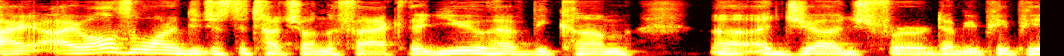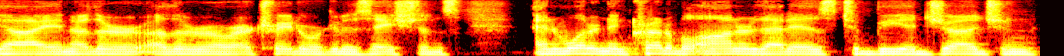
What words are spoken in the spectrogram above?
I, I, also wanted to just to touch on the fact that you have become uh, a judge for WPPI and other other our trade organizations, and what an incredible honor that is to be a judge and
